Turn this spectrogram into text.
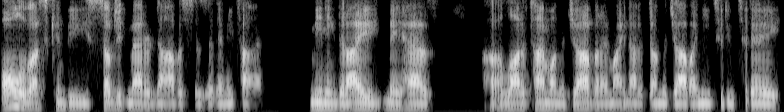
All of us can be subject matter novices at any time, meaning that I may have a lot of time on the job, but I might not have done the job I need to do today.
